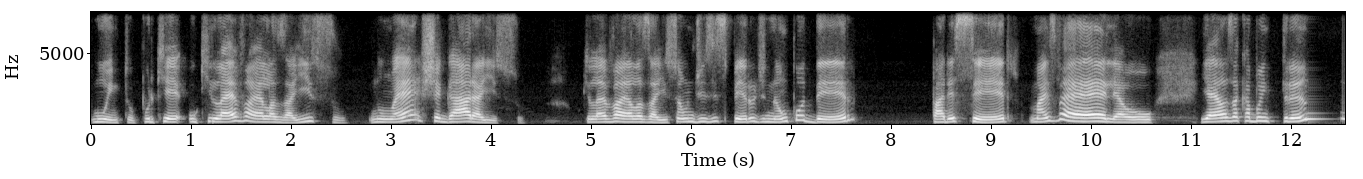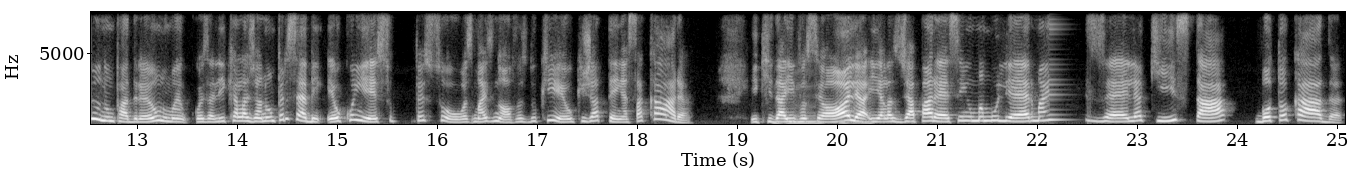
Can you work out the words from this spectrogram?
muito, porque o que leva elas a isso não é chegar a isso. O que leva elas a isso é um desespero de não poder parecer mais velha, ou e aí elas acabam entrando num padrão, numa coisa ali que elas já não percebem. Eu conheço pessoas mais novas do que eu que já têm essa cara. E que daí uhum. você olha uhum. e elas já parecem uma mulher mais velha que está botocada.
